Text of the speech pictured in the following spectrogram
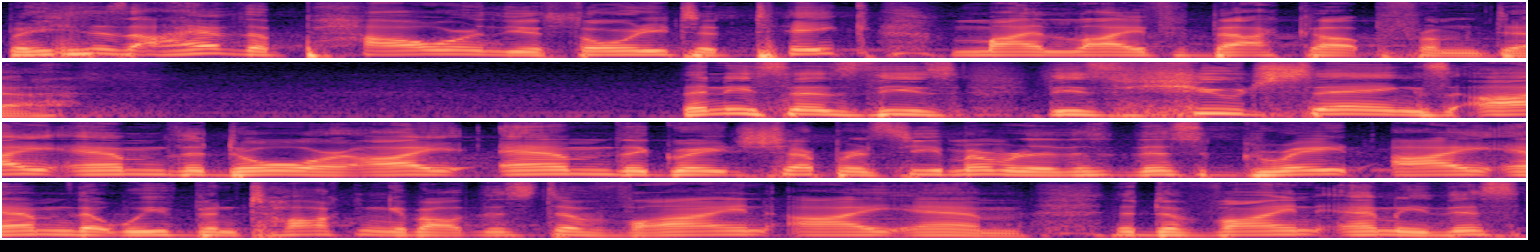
But he says, I have the power and the authority to take my life back up from death. Then he says these, these huge sayings I am the door, I am the great shepherd. See, remember this, this great I am that we've been talking about, this divine I am, the divine eimi, this,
